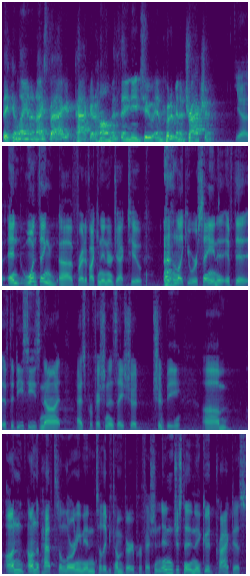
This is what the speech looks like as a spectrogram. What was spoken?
they can lay in a nice bag pack at home if they need to and put them in a traction. Yeah, and one thing, uh, Fred, if I can interject too, like you were saying, if the if the DC is not as proficient as they should should be, um, on on the path to learning, and until they become very proficient, and just in a good practice,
